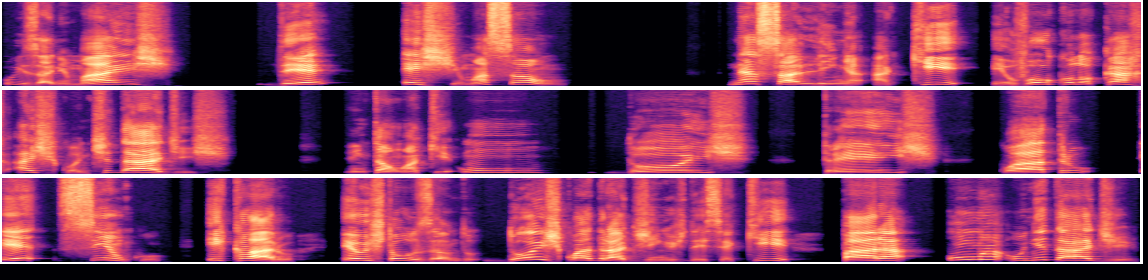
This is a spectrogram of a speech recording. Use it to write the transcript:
os animais de estimação. Nessa linha aqui, eu vou colocar as quantidades. Então, aqui, 1, 2, 3, 4 e 5. E, claro, eu estou usando dois quadradinhos desse aqui para uma unidade.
